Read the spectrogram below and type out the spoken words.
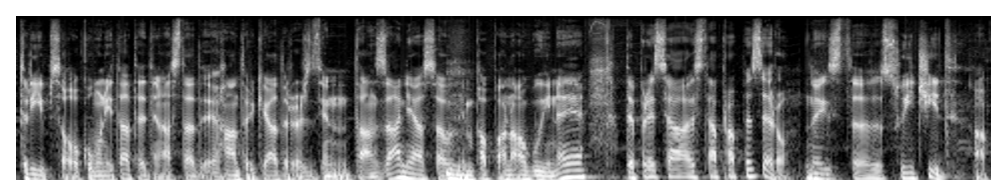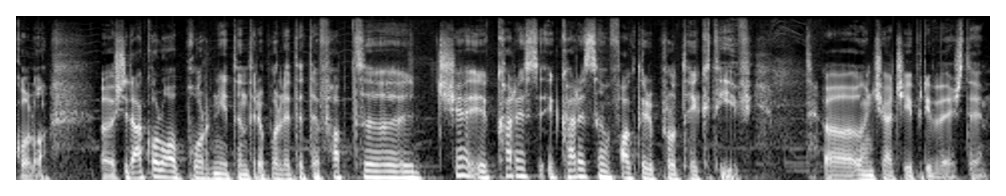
trip sau o comunitate din asta de hunter-gatherers din Tanzania sau mm. din Papua Noua Guinee, depresia este aproape zero. Nu există suicid acolo. Uh, și de acolo au pornit întrebările de, de fapt, uh, ce, care, care sunt factorii protectivi în ceea ce îi privește.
